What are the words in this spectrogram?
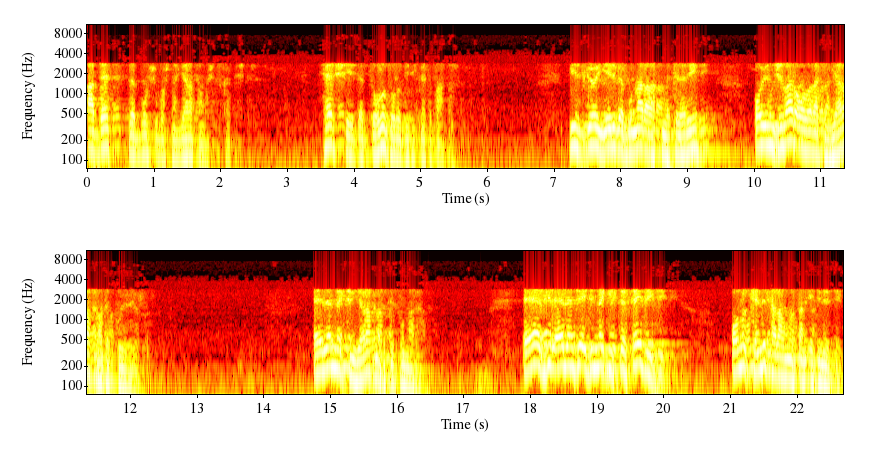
abes ve boşu boşuna yaratmamıştır kardeşler. Her şeyde dolu dolu bir hikmeti vardır. Biz göğü, yeri ve bunlar arasındakileri oyuncular olarak yaratmadık buyuruyor. Eğlenmek için yaratmadık biz bunları. Eğer bir eğlence edinmek isteseydik onu kendi tarafımızdan edinirdik.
